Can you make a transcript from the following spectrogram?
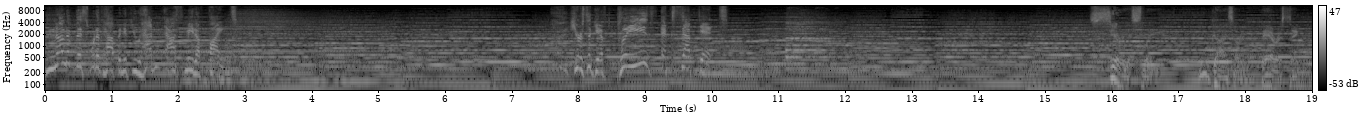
None of this would have happened if you hadn't asked me to fight. Here's a gift. Please accept it. Seriously, you guys are embarrassing.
